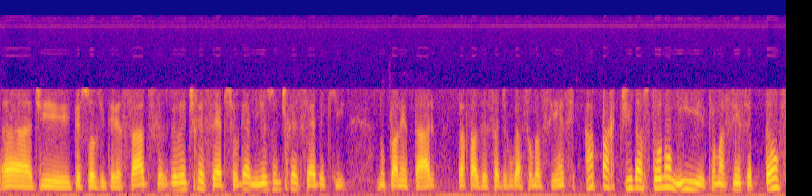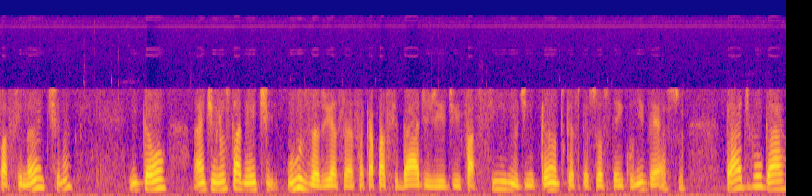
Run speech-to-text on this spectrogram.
uh, de pessoas interessadas, que às vezes a gente recebe, se organiza, a gente recebe aqui no planetário para fazer essa divulgação da ciência a partir da astronomia, que é uma ciência tão fascinante, né? Então, a gente justamente usa essa, essa capacidade de, de fascínio, de encanto que as pessoas têm com o universo para divulgar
